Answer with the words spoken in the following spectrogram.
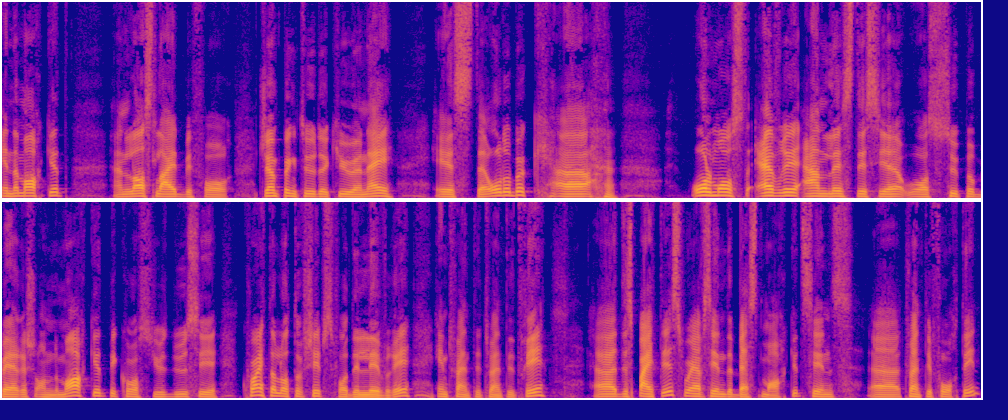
in the market. And last slide before jumping to the Q&A is the order book. Uh, almost every analyst this year was super bearish on the market because you do see quite a lot of ships for delivery in 2023. Uh, despite this, we have seen the best market since uh, 2014.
